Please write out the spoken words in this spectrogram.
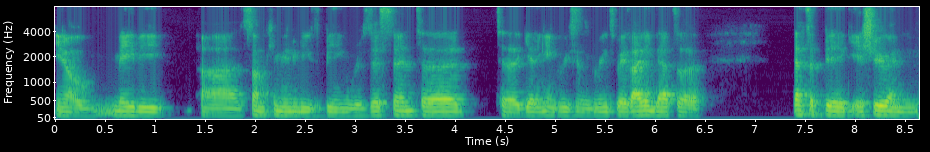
you know, maybe uh, some communities being resistant to, to getting increases in green space. I think that's a, that's a big issue and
